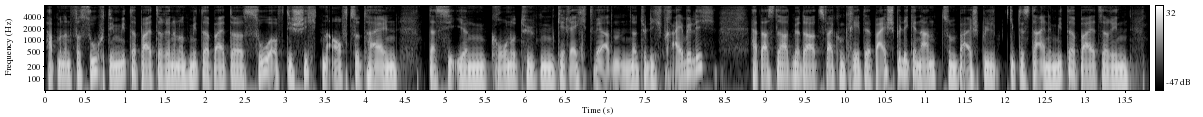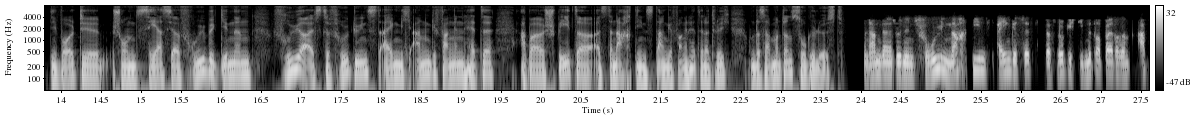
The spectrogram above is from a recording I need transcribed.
hat man dann versucht, die Mitarbeiterinnen und Mitarbeiter so auf die Schichten aufzuteilen, dass sie ihren Chronotypen gerecht werden. Natürlich freiwillig. Herr Dassler hat mir da zwei konkrete Beispiele genannt. Zum Beispiel gibt es da eine Mitarbeiterin, die wollte schon sehr, sehr früh beginnen, früher als der Frühdienst eigentlich angefangen hätte, aber später als der Nachtdienst angefangen hätte natürlich. Und das hat man dann so gelöst und haben dann so einen frühen Nachtdienst eingesetzt, dass wirklich die Mitarbeiterin ab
